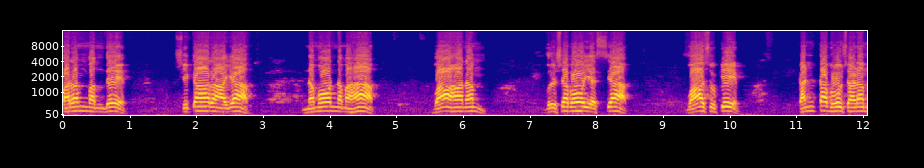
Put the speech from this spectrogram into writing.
परम वंदे शिकाराय नमो नम। वाहन वृषभो यस्य कंठभूषण कण्ठभूषणं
